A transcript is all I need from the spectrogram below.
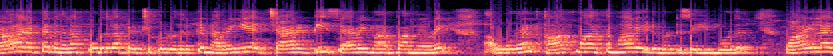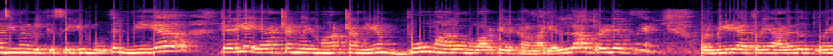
காலகட்டம் இதெல்லாம் கூடுதலாக பெற்றுக்கொள்வதற்கு நிறைய சேரிட்டி சேவை மனப்பான்மையோட உடன் ஆத்மார்த்தமாக ஈடுபட்டு செய்யும்போது வாயிலா ஜீவன்களுக்கு செய்யும்போது மிக பெரிய ஏற்றங்களையும் மாற்றங்களையும் பூமாக உங்கள் வாழ்க்கையில் காணலாம். எல்லா துறையிலும் ஒரு மீடியா துறை அழகுத்துறை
